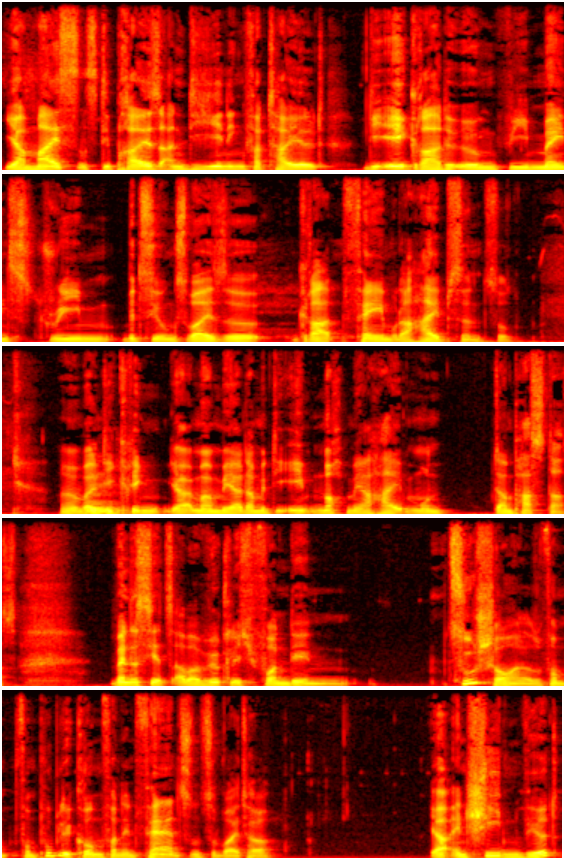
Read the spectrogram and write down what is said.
ja meistens die Preise an diejenigen verteilt, die eh gerade irgendwie Mainstream beziehungsweise gerade Fame oder Hype sind, so. Ne, weil mhm. die kriegen ja immer mehr, damit die eben noch mehr hypen und dann passt das. Wenn es jetzt aber wirklich von den Zuschauern, also vom, vom Publikum, von den Fans und so weiter, ja, entschieden wird,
